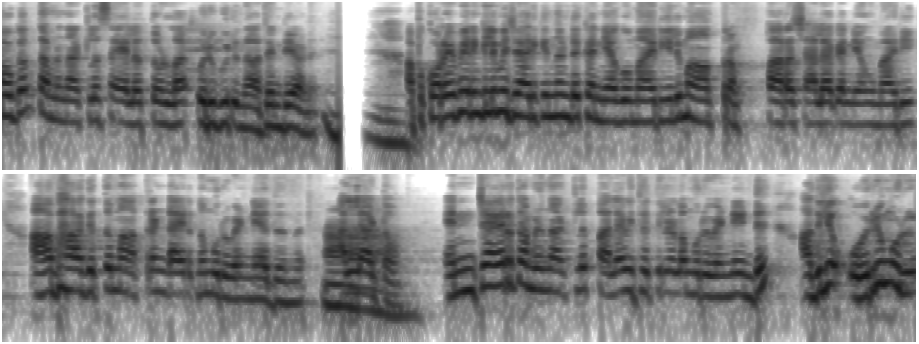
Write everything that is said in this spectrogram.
യോഗം തമിഴ്നാട്ടിലെ സേലത്തുള്ള ഒരു ഗുരുനാഥന്റെയാണ് അപ്പൊ കുറെ പേരെങ്കിലും വിചാരിക്കുന്നുണ്ട് കന്യാകുമാരിയിൽ മാത്രം പാറശാല കന്യാകുമാരി ആ ഭാഗത്ത് മാത്രം ഉണ്ടായിരുന്ന മുറിവെണ്ണ അതെന്ന്. അല്ലാട്ടോ? എന്റയർ തമിഴ്നാട്ടിൽ പല വിധത്തിലുള്ള മുറിവെണ്ണയുണ്ട്. അതിൽ ഒരു മുറി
